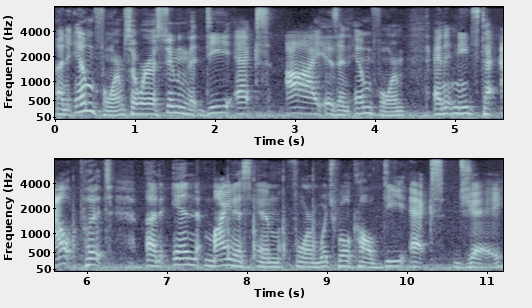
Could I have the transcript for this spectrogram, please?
an m form. So we're assuming that dxi is an m form. And it needs to output an n minus m form, which we'll call dxj.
